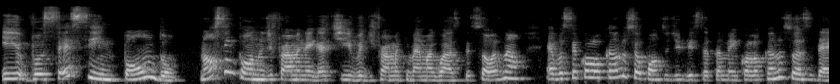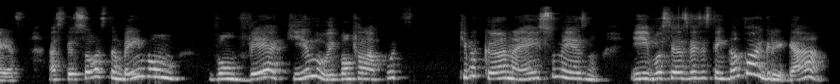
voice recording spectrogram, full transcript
e você se impondo, não se impondo de forma negativa, de forma que vai magoar as pessoas, não. É você colocando o seu ponto de vista também, colocando suas ideias. As pessoas também vão vão ver aquilo e vão falar, putz, que bacana, é isso mesmo. E você às vezes tem tanto a agregar,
